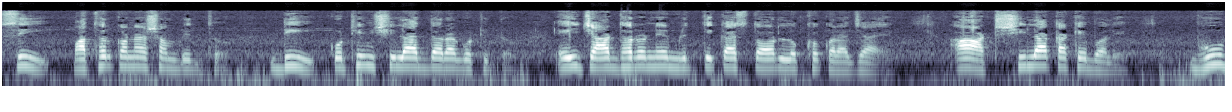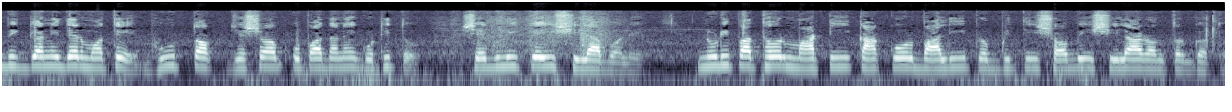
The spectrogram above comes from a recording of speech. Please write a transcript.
সি পাথরকণা সমৃদ্ধ। ডি কঠিন শিলার দ্বারা গঠিত। এই চার ধরনের মৃত্তিকা স্তর লক্ষ্য করা যায়। আট. শিলা কাকে বলে? ভূবিজ্ঞানীদের মতে, ভূত্বক যেসব উপাদানে গঠিত, সেগুলিকেই শিলা বলে। নুড়ি পাথর, মাটি, কাঁকড়, বালি প্রভৃতি সবই শিলার অন্তর্গত।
